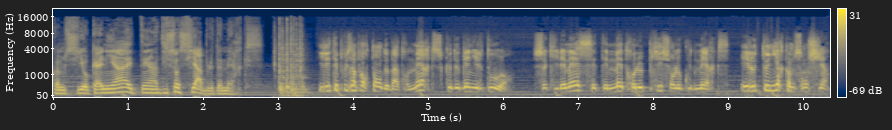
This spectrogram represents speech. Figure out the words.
comme si Ocaña était indissociable de Merckx. Il était plus important de battre Merckx que de gagner le Tour. Ce qu'il aimait, c'était mettre le pied sur le cou de Merckx et le tenir comme son chien,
